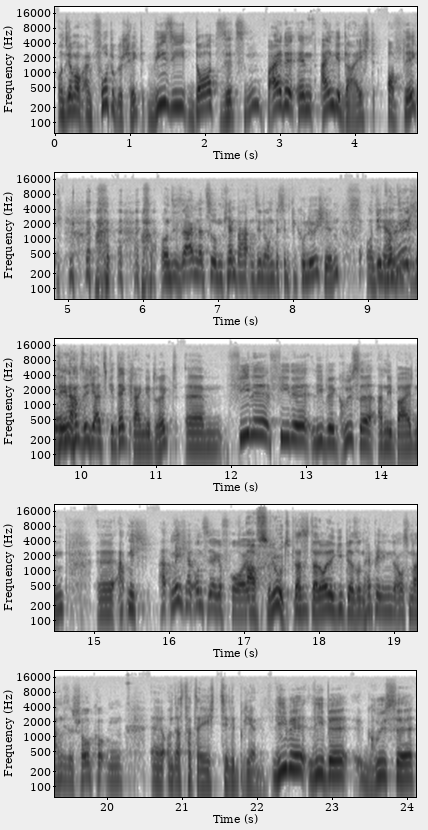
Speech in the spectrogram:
Und sie haben auch ein Foto geschickt, wie sie dort sitzen, beide in eingedeicht Optik. und sie sagen dazu, im Camper hatten sie noch ein bisschen Pikolöchen. Und den haben, sie, den haben sie sich als Gedeck reingedrückt. Ähm, viele, viele liebe Grüße an die beiden. Äh, hat, mich, hat mich, hat uns sehr gefreut. Absolut. Dass es da Leute gibt, die so ein Happening draus machen, diese Show gucken äh, und das tatsächlich zelebrieren. Liebe, liebe Grüße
